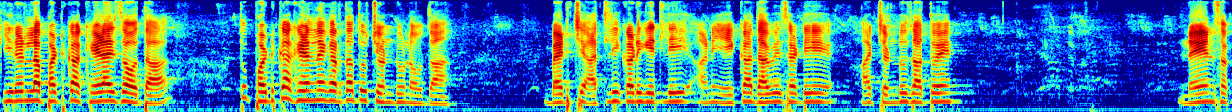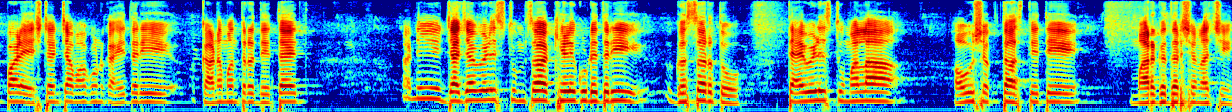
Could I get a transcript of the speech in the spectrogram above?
किरणला फटका खेळायचा होता तो फटका खेळण्याकरता तो चेंडू नव्हता. बॅटची आतली कड घेतली आणि एका धावेसाठी हा चेंडू जातोय. नयन सकपाळ एस्टनच्या मागून काहीतरी कानमंत्र देत आहेत आणि ज्या ज्या वेळेस तुमचा खेळ कुठेतरी घसरतो त्यावेळेस तुम्हाला आवश्यकता असते ते मार्गदर्शनाची.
